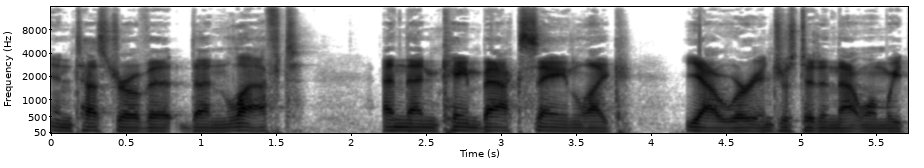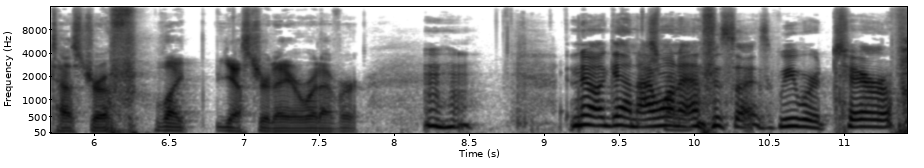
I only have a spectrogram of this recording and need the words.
and test drove it, then left, and then came back saying like, "Yeah, we're interested in that one we test drove like yesterday or whatever." No, again, I want to emphasize we were terrible.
